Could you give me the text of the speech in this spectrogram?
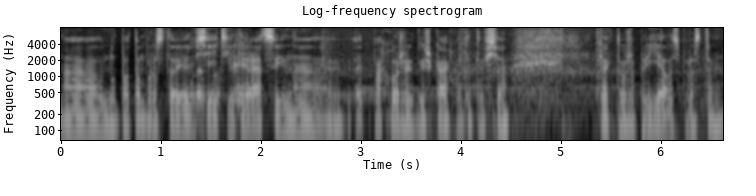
А, ну, потом просто Ну все эти итерации на э, похожих движках, вот это все как-то уже приелось просто.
